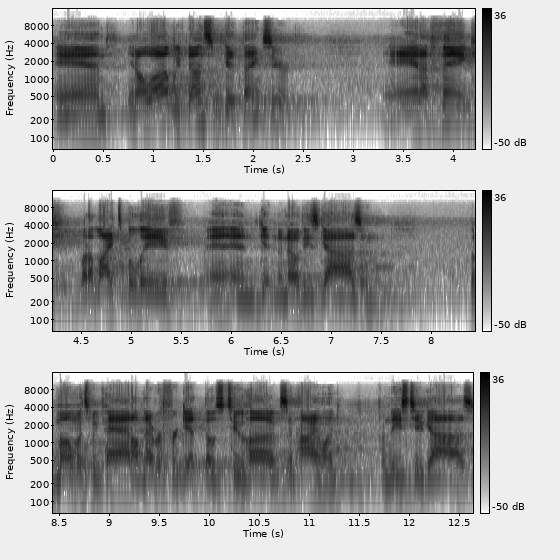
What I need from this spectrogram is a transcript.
And you know what? We've done some good things here. And I think what I'd like to believe in, getting to know these guys and the moments we've had, I'll never forget those two hugs in Highland from these two guys.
